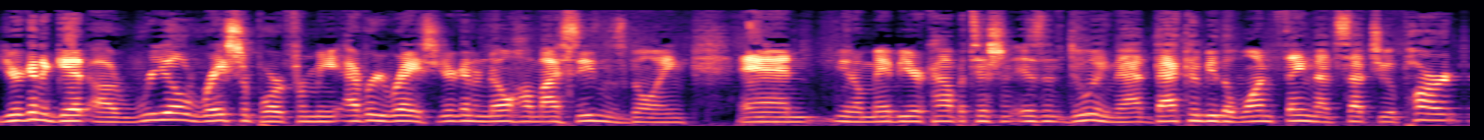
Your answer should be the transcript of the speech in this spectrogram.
you're going to get a real race report from me every race. You're going to know how my season's going." And, you know, maybe your competition isn't doing that. That could be the one thing that sets you apart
